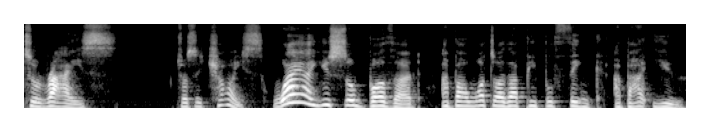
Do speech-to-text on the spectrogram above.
to rise. It was a choice. Why are you so bothered about what other people think about you?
